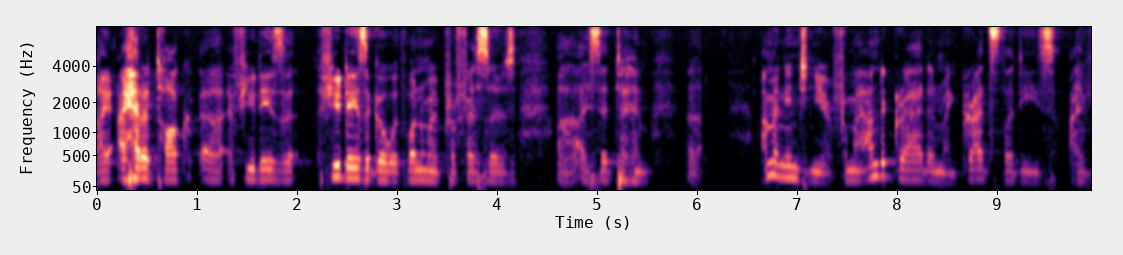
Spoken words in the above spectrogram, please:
I, I had a talk uh, a few days a, few days ago with one of my professors. Uh, I said to him, uh, "I'm an engineer. For my undergrad and my grad studies, I've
